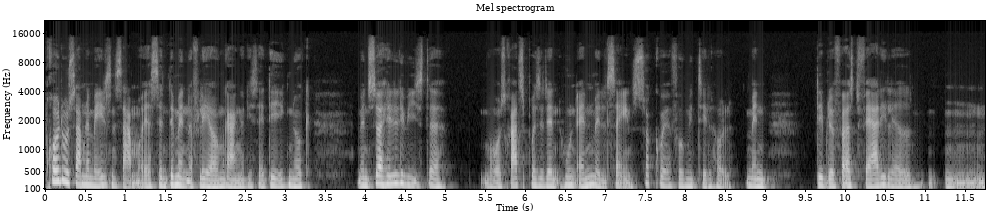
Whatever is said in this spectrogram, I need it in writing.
prøv du at samle mailsen sammen, og jeg sendte dem ind af flere omgange, og de sagde, det er ikke nok. Men så heldigvis, da vores retspræsident, hun anmeldte sagen, så kunne jeg få mit tilhold. Men det blev først færdiglavet, mm,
